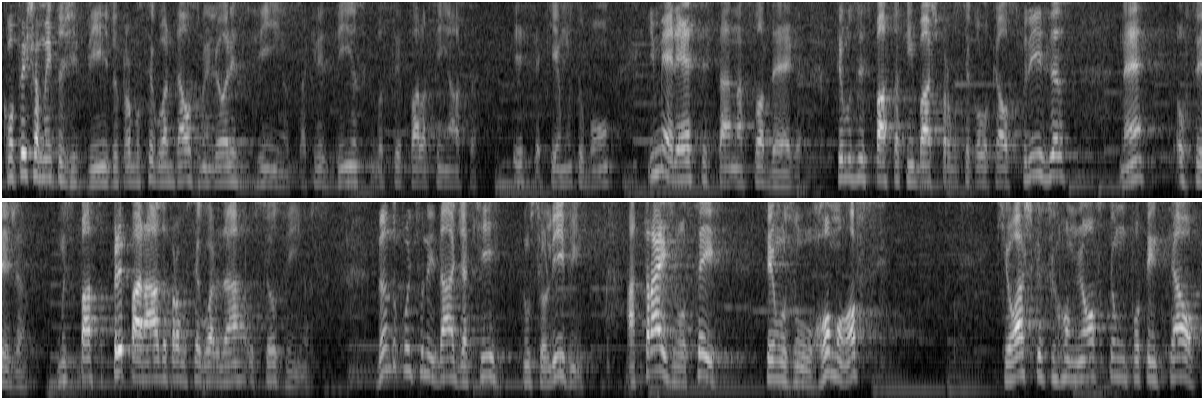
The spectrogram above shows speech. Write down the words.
com fechamento de vidro para você guardar os melhores vinhos, aqueles vinhos que você fala assim, nossa, esse aqui é muito bom e merece estar na sua adega. Temos espaço aqui embaixo para você colocar os freezers, né? Ou seja, um espaço preparado para você guardar os seus vinhos. Dando continuidade aqui no seu living, atrás de vocês temos o home office, que eu acho que esse home office tem um potencial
